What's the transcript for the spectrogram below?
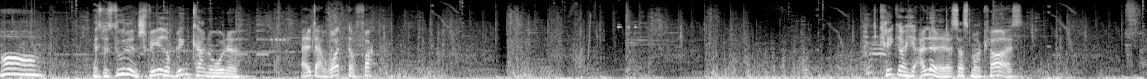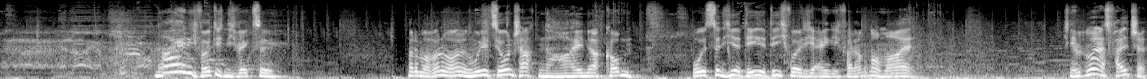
Oh, was bist du denn? Schwere Blinkkanone. Alter, what the fuck? Ich krieg euch alle, dass das mal klar ist. Nein, ich wollte dich nicht wechseln. Warte mal, warte mal. Munitionsschacht. Nein, ach komm. Wo ist denn hier? dich wollte ich eigentlich. Verdammt nochmal. Ich nehme immer das Falsche.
